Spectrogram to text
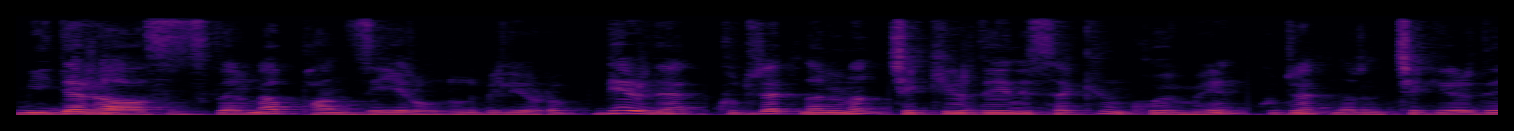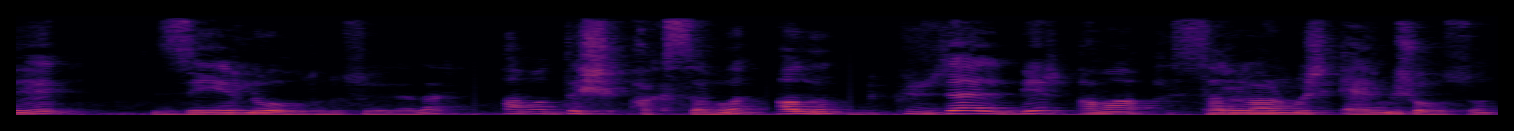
mide rahatsızlıklarına panzehir olduğunu biliyorum. Bir de kudret narının çekirdeğini sakın koymayın. Kudret narın çekirdeği zehirli olduğunu söylerler. Ama dış aksamı alın güzel bir ama sarılanmış ermiş olsun.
